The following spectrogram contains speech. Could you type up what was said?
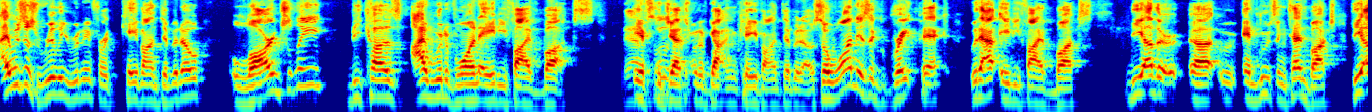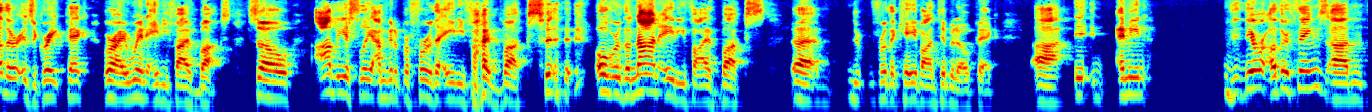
I was just really rooting for Kayvon Thibodeaux largely because I would have won 85 bucks yeah, if absolutely. the Jets would have gotten Kayvon Thibodeaux. So one is a great pick without 85 bucks. The other uh, and losing 10 bucks. The other is a great pick where I win 85 bucks. So obviously I'm going to prefer the 85 bucks over the non 85 bucks uh, for the Kayvon Thibodeaux pick. Uh, it, I mean, th- there are other things. Um,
